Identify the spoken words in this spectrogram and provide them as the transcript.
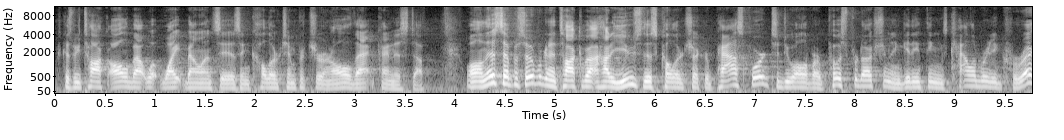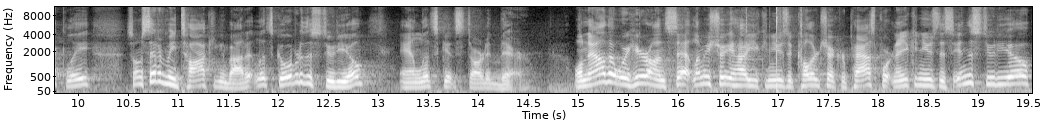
because we talk all about what white balance is and color temperature and all that kind of stuff. Well, in this episode, we're going to talk about how to use this Color Checker Passport to do all of our post-production and getting things calibrated correctly. So instead of me talking about it, let's go over to the studio and let's get started there. Well, now that we're here on set, let me show you how you can use a color checker passport. Now you can use this in the studio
